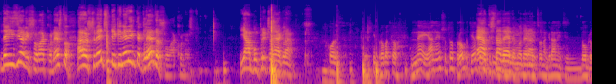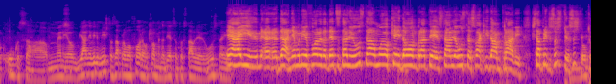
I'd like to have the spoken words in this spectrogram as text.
da izjaviš ovako nešto, a još veći degenerik da gledaš ovako nešto. Ja mu pričam, ja gledam. Horst, Ješ ti probat to? Ne, ja neću to probati. Ja Evo ti šta da jedem. Meni je to na granici dobrog ukusa. Meni ja ne vidim ništa zapravo fora u tome da djeca to stavljaju u usta i... E, a i, e, da, njemu nije fora da deca stavljaju u usta, ali mu je okej da on, brate, stavlja usta svaki dan pravi. Šta priča, slušajte, slušajte. Dobro.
